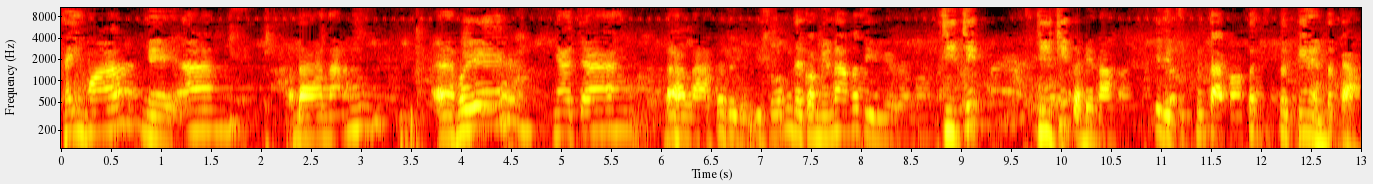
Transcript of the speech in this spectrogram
thanh hóa nghệ an đà nẵng. Huế nha trang đà lạt tôi đi xuống. Rồi còn miền nam đó thì chi chít chi chít ở miền nam. Thế thì chúng ta có tất tất cái nền tất cả.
